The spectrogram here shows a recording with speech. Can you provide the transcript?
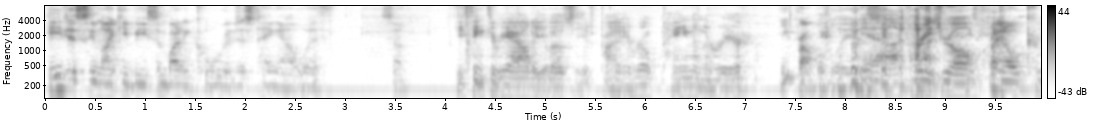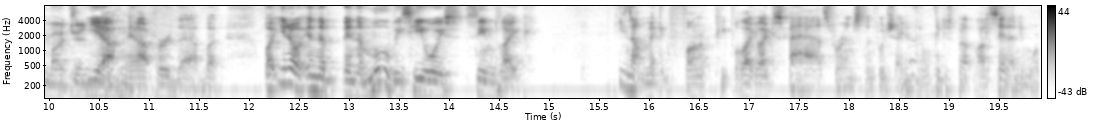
he just seemed like he'd be somebody cool to just hang out with. So Do you think the reality was he was probably a real pain in the rear? He probably is. Yeah, I've heard he's real. He's old curmudgeon. Yeah, yeah, I've heard that. But but you know, in the in the movies, he always seems like he's not making fun of people. Like like Spaz, for instance, which I don't think you're allowed to say that anymore.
